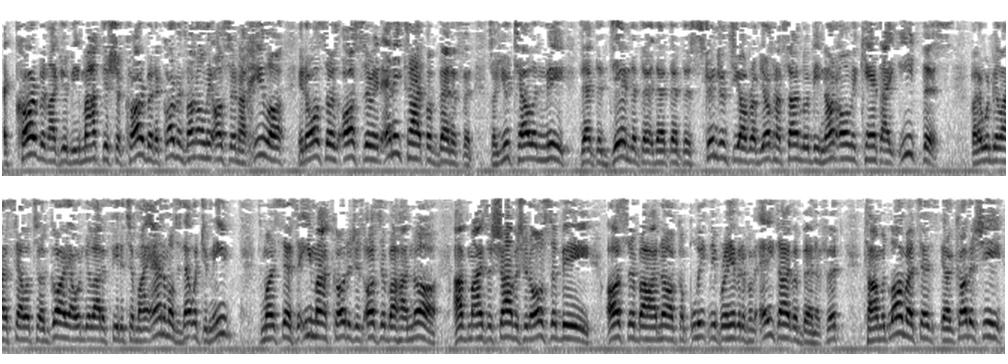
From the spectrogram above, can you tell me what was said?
a carbon, like you'd be makdish a carbon. A carbon is not only also in achila, it also is also in any type of benefit. So you're telling me that the din, that the, that, that the stringency of Rabbi Yochanan would be not only can't I eat this, but I wouldn't be allowed to sell it to a guy. I wouldn't be allowed to feed it to my animals. Is that what you mean? Tomorrow it says the ima kodesh is also bahano. Av ma'aser Shabbos should also be also bahano, completely prohibited from any type of benefit. Talmud Loma it says uh, kodeshi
